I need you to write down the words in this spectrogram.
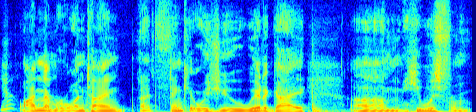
yeah, Well, I remember one time, I think it was you. We had a guy, um, he was from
